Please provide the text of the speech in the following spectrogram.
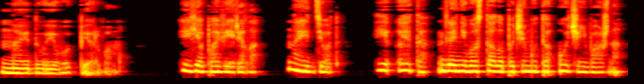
найду его первым. И я поверила. Найдет. И это для него стало почему-то очень важно.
